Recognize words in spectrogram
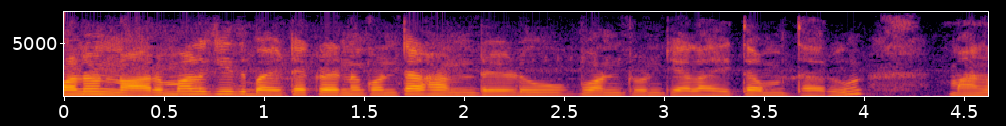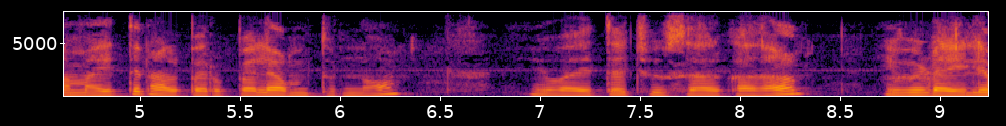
మనం నార్మల్గా ఇది బయట ఎక్కడైనా కొంటే హండ్రెడ్ వన్ ట్వంటీ అలా అయితే అమ్ముతారు. మనం అయితే నలభై రూపాయలే అమ్ముతున్నాం. ఇవైతే చూసారు కదా ఇవి డైలీ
